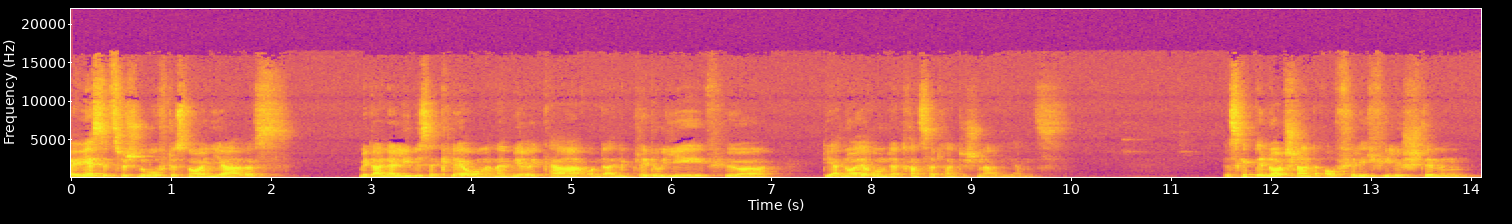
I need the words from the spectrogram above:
Der erste Zwischenruf des neuen Jahres mit einer Liebeserklärung an Amerika und einem Plädoyer für die Erneuerung der transatlantischen Allianz. Es gibt in Deutschland auffällig viele Stimmen,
